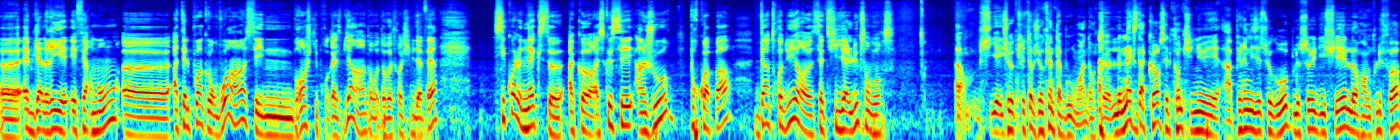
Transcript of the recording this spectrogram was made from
euh, M Gallery et, Fairmont, euh, à tel point qu'on voit, hein, c'est une branche qui progresse bien hein, dans, dans votre chiffre d'affaires. C'est quoi le next accord? Est-ce que c'est un jour, pourquoi pas, d'introduire cette filiale luxe en bourse? Alors, je, Christophe, j'ai aucun tabou, moi. Donc, euh, le next d'accord, c'est de continuer à pérenniser ce groupe, le solidifier, le rendre plus fort,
